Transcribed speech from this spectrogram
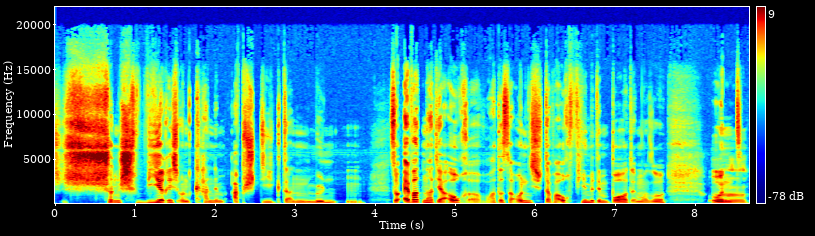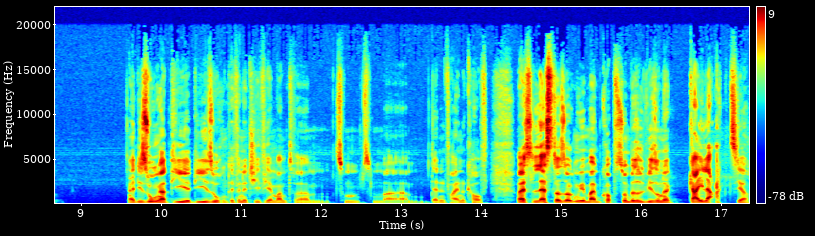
schon schwierig und kann im Abstieg dann münden. So, Everton hat ja auch, war das auch nicht, da war auch viel mit dem Board immer so. Und. Mhm. Ja, die suchen, die, die suchen definitiv jemand, ähm, zum, zum, ähm, der den Verein kauft. Weißt du, Leicester ist irgendwie in meinem Kopf so ein bisschen wie so eine geile Aktie.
